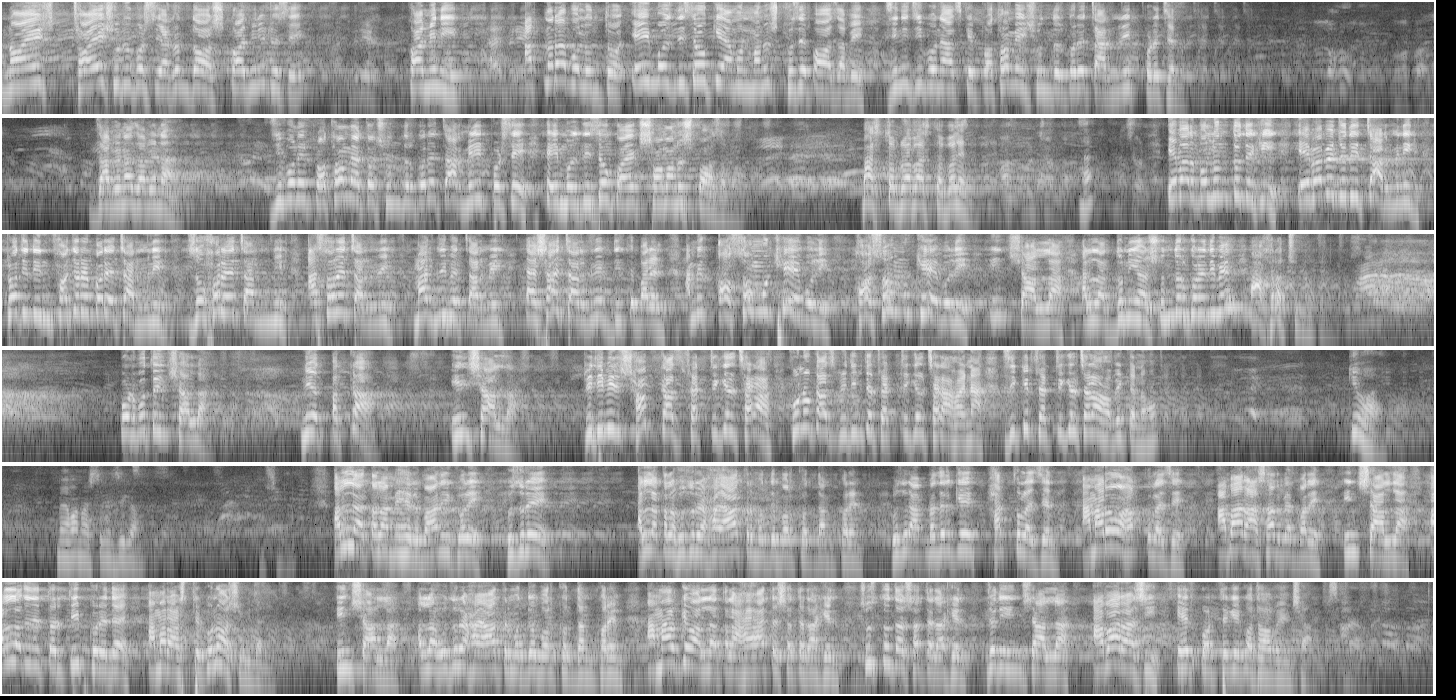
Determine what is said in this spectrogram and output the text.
নয়, ছয়ে শুরু করছি, এখন দশ। কয় মিনিট হয়েছে? কয় মিনিট? আপনারা বলুন তো, এই মসজিদেও কি এমন মানুষ খুঁজে পাওয়া যাবে, যিনি জীবনে আজকে প্রথমেই সুন্দর করে চার মিনিট পড়েছেন? যাবে না যাবে না। জীবনে প্রথম এত সুন্দর করে চার মিনিট পড়ছে, এই মসজিদেও কয়েক শ মানুষ পাওয়া যাবে। বাস্তবরা বাস্তব, বলেন? এবার বলুন তো দেখি, এভাবে যদি চার মিনিট, প্রতিদিন ফজরের পরে চার মিনিট, জোহরে চার মিনিট, আসরে চার মিনিট, মাগরিবে চার মিনিট, এশায় চার মিনিট দিতে পারেন। আমি কসম খেয়ে বলি, কসম খেয়ে বলি, ইনশাআল্লাহ আল্লাহ দুনিয়া সুন্দর করে দিবে, আখরাত সুন্দর করে। পড়ব তো ইনশাআল্লাহ। নিয়ত পাক্কা? ইনশাআল্লাহ। পৃথিবীর সব কাজ প্র্যাকটিক্যাল ছাড়া, কোনো কাজ পৃথিবীতে প্র্যাকটিক্যাল ছাড়া হয় না। জিকির প্র্যাকটিক্যাল ছাড়া হবে কেন? কি হয় মেহমান আসছেন জিগা। আল্লাহ তালা মেহরবানি করে হুজুরে, আল্লাহ তালা হুজুরে হায়াতের মধ্যে বরকত দান করেন। হুজুর, আপনাদেরকে হাত তোলাইছেন, আমারও হাত তোলাইছে। আবার আসার ব্যাপারে ইনশাআল্লাহ, আল্লাহ যদি তরতিব করে দেয়, আমার আসতে কোনো অসুবিধা নেই। ইনশাআল্লাহ, আল্লাহ হুজুরের হায়াতের মধ্যেও বরকত দান করেন। আমাকেও আল্লাহ তালা হায়াতের সাথে রাখেন, সুস্থতার সাথে রাখেন। যদি ইনশাআল্লাহ আবার আসি, এরপর থেকে কথা হবে ইনশাআল্লাহ।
